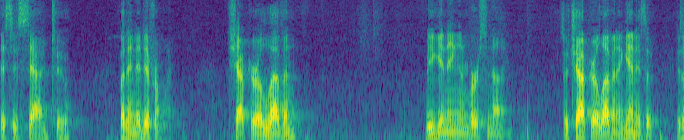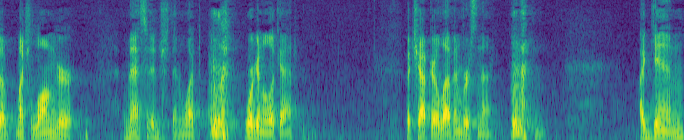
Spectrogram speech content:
This is sad too, but in a different way. Chapter 11, beginning in verse 9. So, chapter 11, again, is a, is a much longer message than what we're going to look at. But, chapter 11, verse 9. again,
